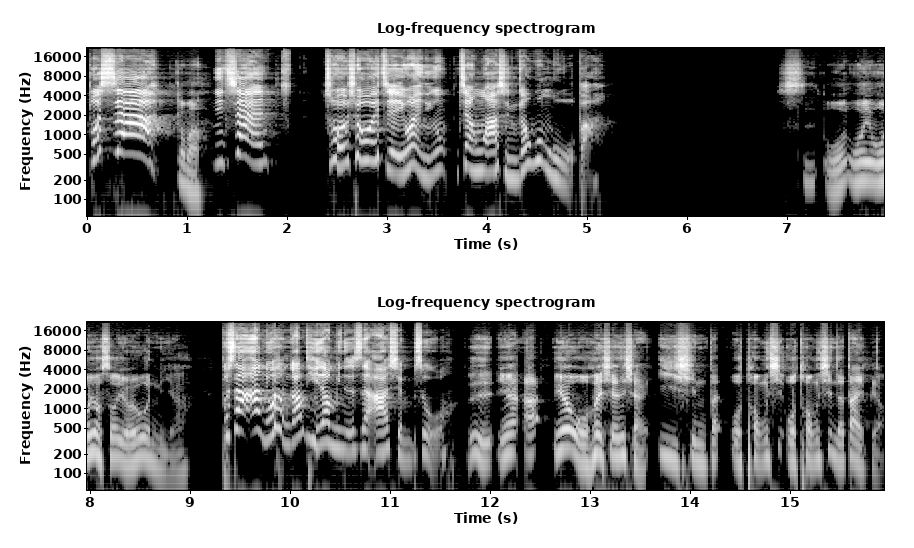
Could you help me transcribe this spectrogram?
不是啊，干嘛？你竟然。除了邱薇姐以外，你跟这样问阿贤，你该问我吧？是我我我有时候也会问你啊。不是啊啊！你为什么刚刚提到名字是阿贤，不是我？不是因为啊，因为我会先想异性代，我同性我同性的代表，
